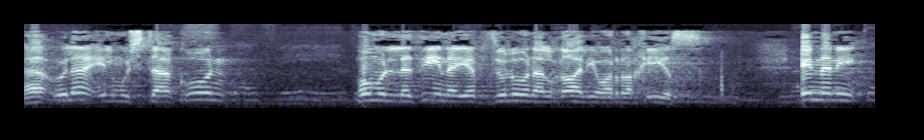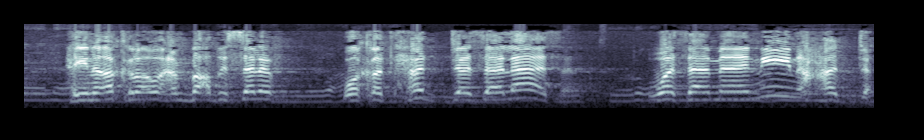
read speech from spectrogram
هؤلاء المشتاقون هم الذين يبذلون الغالي والرخيص. إنني حين أقرأ عن بعض السلف وقد حج ثلاثة وثمانين حجة.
